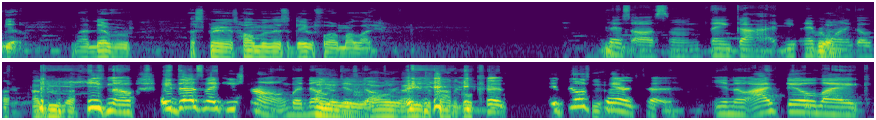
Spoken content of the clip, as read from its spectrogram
yeah, I never experienced homelessness a day before in my life. That's awesome. Thank God. You never Yeah. want to go through I it. do that. you know, it does make you strong, but don't Oh, yeah, just yeah. go I through I just to go through because it builds character. You know, I feel like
